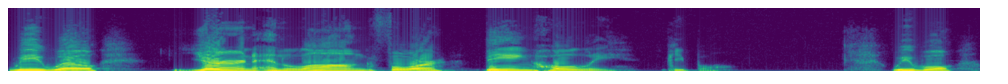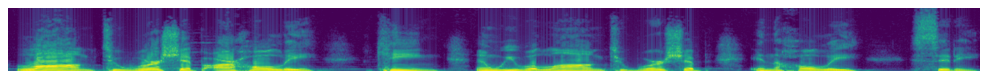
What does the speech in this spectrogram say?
We will yearn and long for being holy people. We will long to worship our holy King, and we will long to worship in the holy city.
